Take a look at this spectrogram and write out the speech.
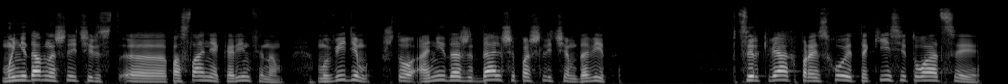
мы недавно шли через э, послание Коринфянам, мы видим, что они даже дальше пошли, чем Давид. В церквях происходят такие ситуации,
